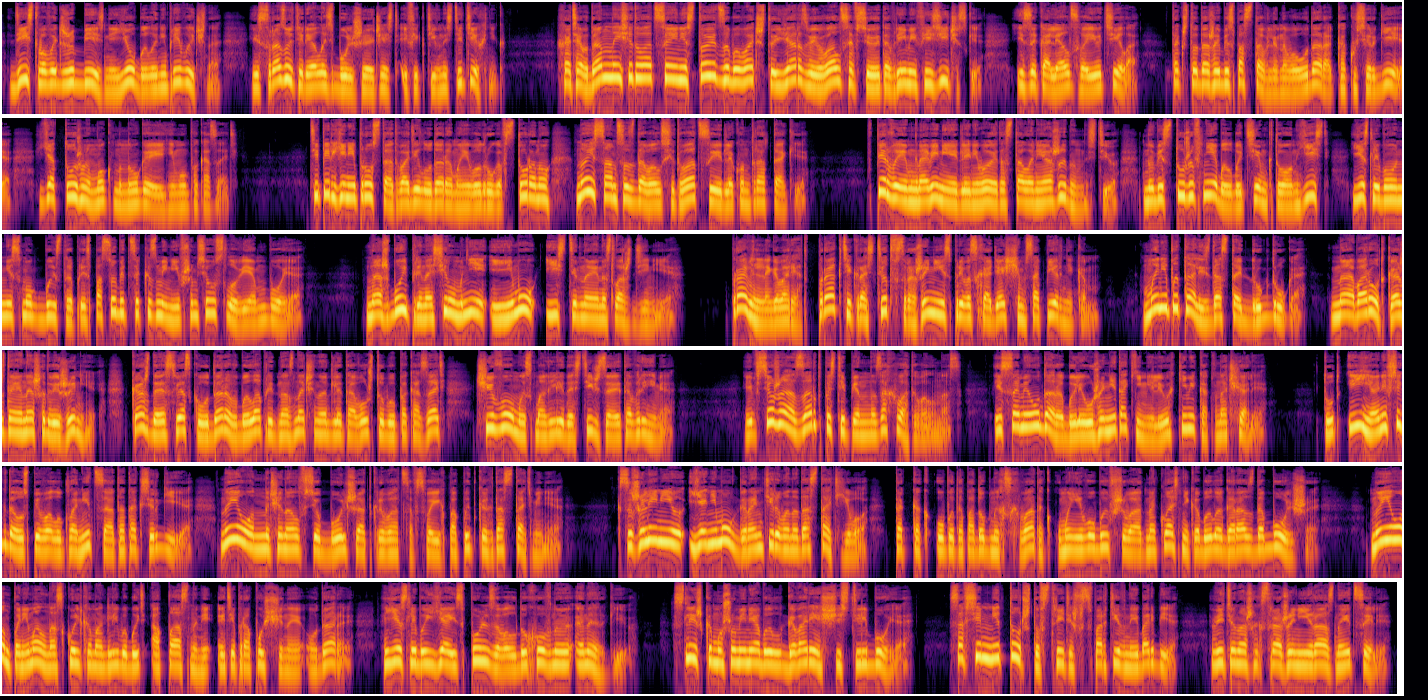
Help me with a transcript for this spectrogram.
Действовать же без нее было непривычно, и сразу терялась большая часть эффективности техник. Хотя в данной ситуации не стоит забывать, что я развивался все это время физически и закалял свое тело, так что даже без поставленного удара, как у Сергея, я тоже мог многое ему показать. Теперь я не просто отводил удары моего друга в сторону, но и сам создавал ситуации для контратаки — в первые мгновения для него это стало неожиданностью, но Бестужев не был бы тем, кто он есть, если бы он не смог быстро приспособиться к изменившимся условиям боя. Наш бой приносил мне и ему истинное наслаждение. Правильно говорят, практик растет в сражении с превосходящим соперником. Мы не пытались достать друг друга. Наоборот, каждое наше движение, каждая связка ударов была предназначена для того, чтобы показать, чего мы смогли достичь за это время. И все же азарт постепенно захватывал нас — и сами удары были уже не такими легкими, как в начале. Тут и я не всегда успевал уклониться от атак Сергея, но и он начинал все больше открываться в своих попытках достать меня. К сожалению, я не мог гарантированно достать его, так как опыта подобных схваток у моего бывшего одноклассника было гораздо больше. Но и он понимал, насколько могли бы быть опасными эти пропущенные удары, если бы я использовал духовную энергию. Слишком уж у меня был говорящий стиль боя. Совсем не тот, что встретишь в спортивной борьбе, ведь у наших сражений разные цели.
